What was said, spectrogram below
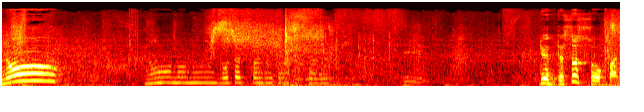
No! No, no, no. Don't destroy me, don't. Dude, this is so fun.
